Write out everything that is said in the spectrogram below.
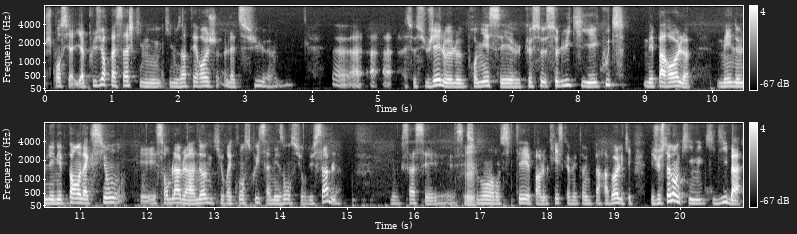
Je pense qu'il y, a plusieurs passages qui nous, qui nous interrogent là-dessus euh, euh, à, ce sujet. Le, premier, c'est que celui qui écoute mes paroles mais ne les met pas en action est semblable à un homme qui aurait construit sa maison sur du sable. Donc ça, c'est hmm. souvent cité par le Christ comme étant une parabole qui, justement qui, qui dit, bah,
